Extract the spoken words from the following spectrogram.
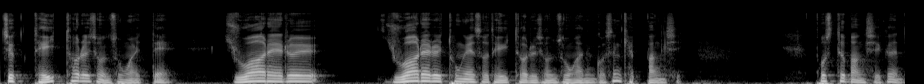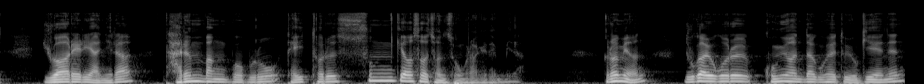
즉, 데이터를 전송할 때 URL을 URL을 통해서 데이터를 전송하는 것은 get 방식 post 방식은 URL이 아니라 다른 방법으로 데이터를 숨겨서 전송을 하게 됩니다. 그러면 누가 이거를 공유한다고 해도 여기에는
